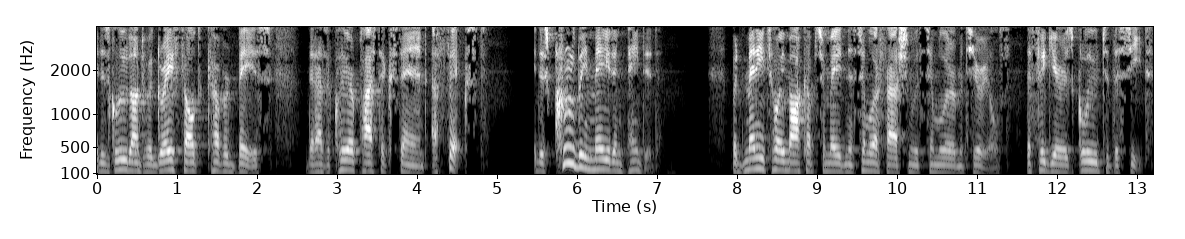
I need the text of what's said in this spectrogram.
It is glued onto a gray felt covered base that has a clear plastic stand affixed. It is crudely made and painted, but many toy mock ups are made in a similar fashion with similar materials. The figure is glued to the seat,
